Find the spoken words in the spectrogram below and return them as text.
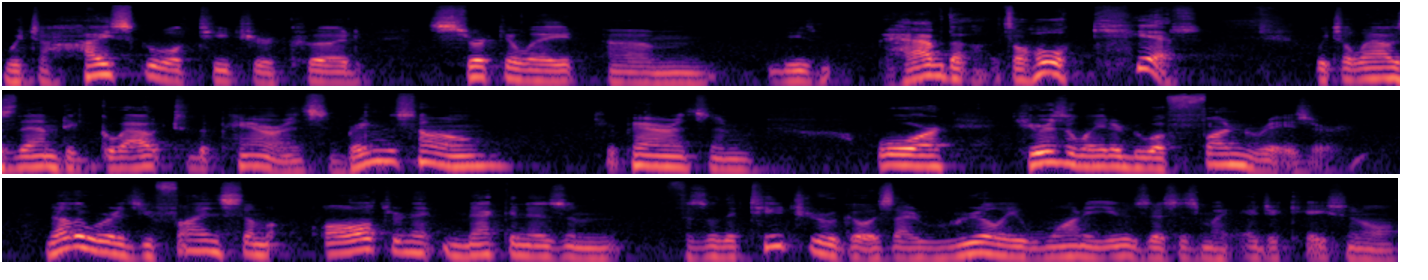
which a high school teacher could circulate um, these, have the it's a whole kit, which allows them to go out to the parents, bring this home to your parents, and or here's a way to do a fundraiser. In other words, you find some alternate mechanism so the teacher who goes, I really want to use this as my educational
